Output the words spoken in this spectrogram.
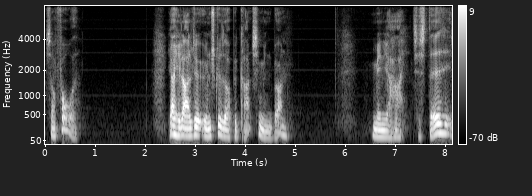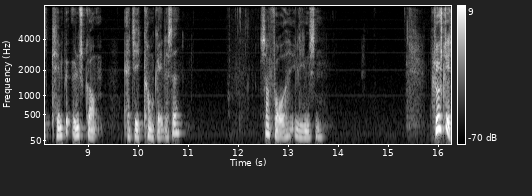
som foråret. Jeg har heller aldrig ønsket at begrænse mine børn. Men jeg har til stadighed et kæmpe ønske om, at de ikke kommer galt af sted. Som foråret i lignelsen. Pludselig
